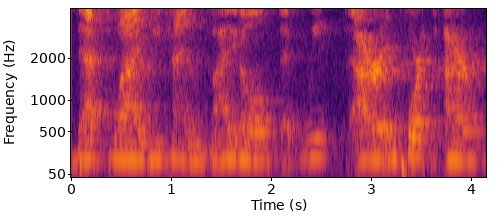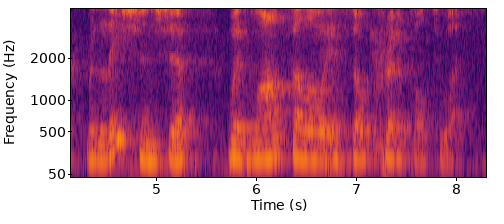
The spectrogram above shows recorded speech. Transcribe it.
that's why we kind of vital that we our important our relationship with Longfellow is so critical to us.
